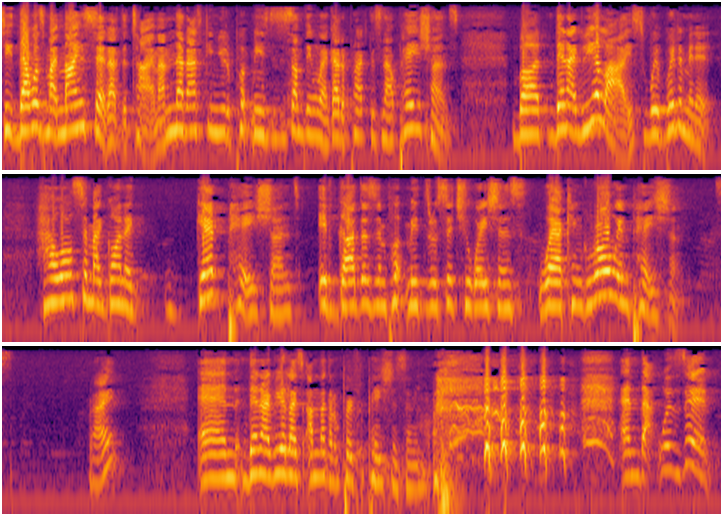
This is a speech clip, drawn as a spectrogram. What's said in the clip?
See, that was my mindset at the time. I'm not asking you to put me this is something where I got to practice now patience. But then I realized, wait, wait a minute. How else am I going to get patience if God doesn't put me through situations where I can grow in patience? Right? And then I realized I'm not going to pray for patience anymore. and that was it.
